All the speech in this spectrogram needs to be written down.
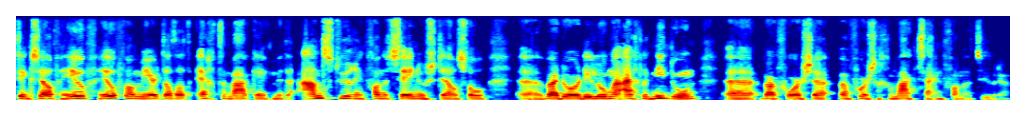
denk zelf heel, veel meer dat dat echt te maken heeft met de aansturing van het zenuwstelsel, uh, waardoor die longen eigenlijk niet doen uh, waarvoor, ze, waarvoor ze gemaakt zijn van nature.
